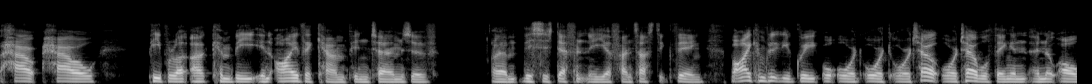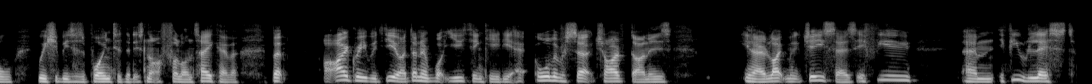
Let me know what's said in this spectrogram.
how how people are, are, can be in either camp in terms of um, this is definitely a fantastic thing, but I completely agree, or or or, or a ter- or a terrible thing, and and oh, we should be disappointed that it's not a full on takeover. But I agree with you. I don't know what you think, Edie. All the research I've done is, you know, like McG says, if you um, if you list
